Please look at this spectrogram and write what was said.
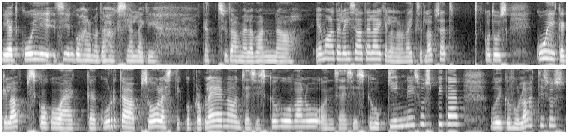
nii et kui siinkohal ma tahaks jällegi kätt südamele panna emadele, isadele, kellel on väiksed lapsed kodus. kui ikkagi laps kogu aeg kurdab soolestiku probleeme, on see siis kõhuvalu, on see siis kõhu kinnisus pidev või kõhu lahtisus,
